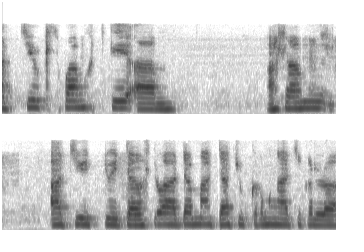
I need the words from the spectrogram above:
atsiuqlquamختки um арлаамни аатииттуи тауллуаатама таатсуккармангаатиқаллуа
